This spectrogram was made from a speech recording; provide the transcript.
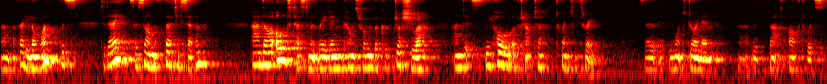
um, a fairly long one this today. So Psalm 37, and our Old Testament reading comes from the book of Joshua, and it's the whole of chapter 23. So if you want to join in uh, with that afterwards,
